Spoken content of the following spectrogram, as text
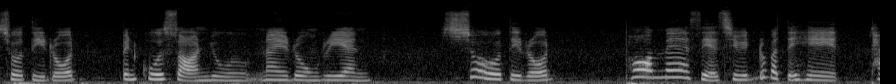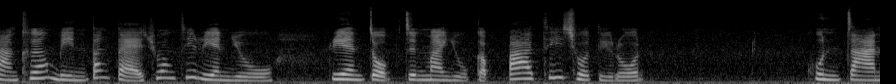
โชติรสเป็นครูสอนอยู่ในโรงเรียน โชติรสพ่อแม่เสียชีวิตด้วยอุบัติเหตุทางเครื่องบินตั้งแต่ช่วงที่เรียนอยู่ เรียนจบจึงมาอยู่กับป้าที่โชติรสคุณจัน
